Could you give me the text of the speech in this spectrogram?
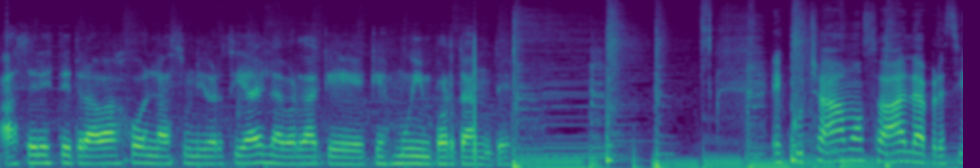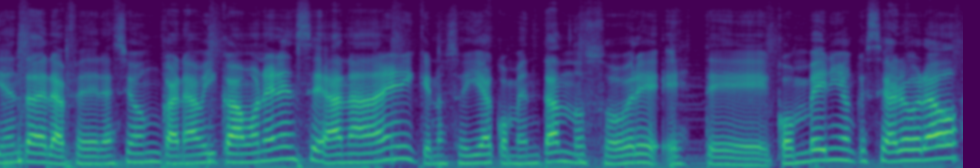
hacer este trabajo en las universidades, la verdad que, que es muy importante. Escuchábamos a la presidenta de la Federación Canábica Bonaerense, Ana Daneri, que nos seguía comentando sobre este convenio que se ha logrado.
